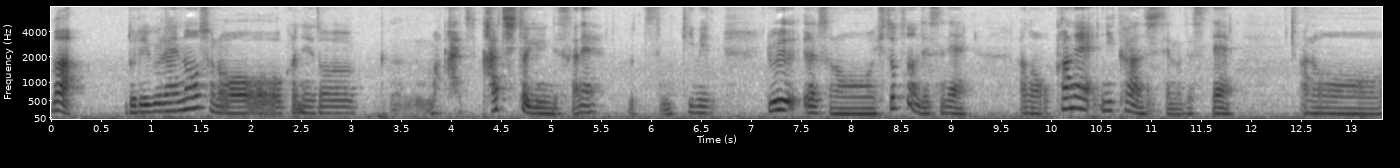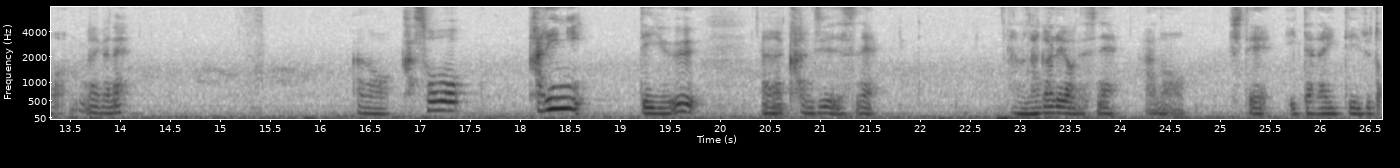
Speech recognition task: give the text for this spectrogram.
まあどれぐらいのそのお金の、まあ、価値というんですかね決めるその一つのですねあのお金に関してのですねあの何かねあの仮想仮にっていう、感じでですねあの流れをですねあのしていただいていると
